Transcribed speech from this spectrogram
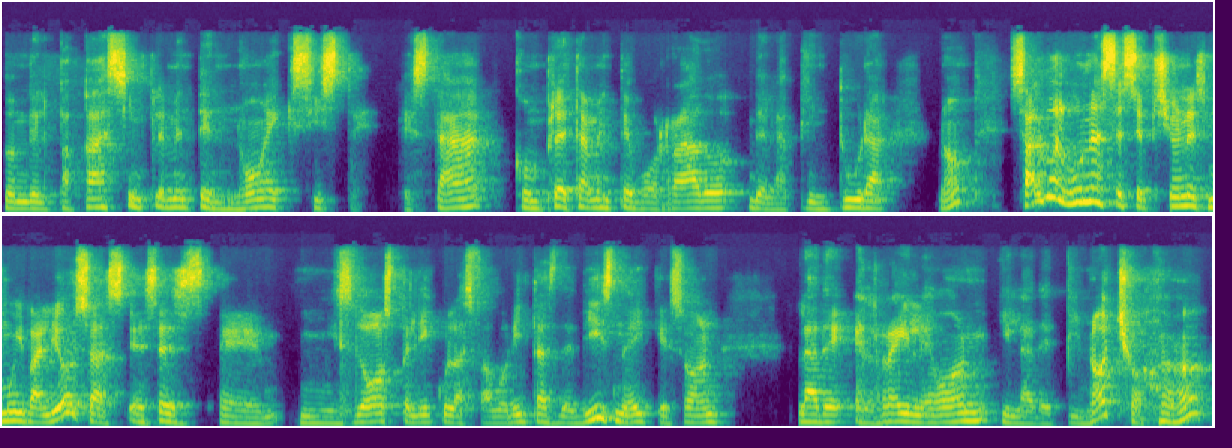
donde el papá simplemente no existe, está completamente borrado de la pintura, ¿no? Salvo algunas excepciones muy valiosas. Esas es eh, mis dos películas favoritas de Disney, que son la de El Rey León y la de Pinocho,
